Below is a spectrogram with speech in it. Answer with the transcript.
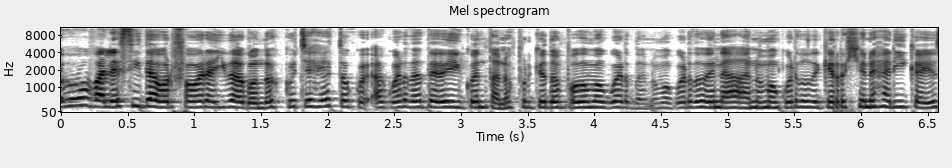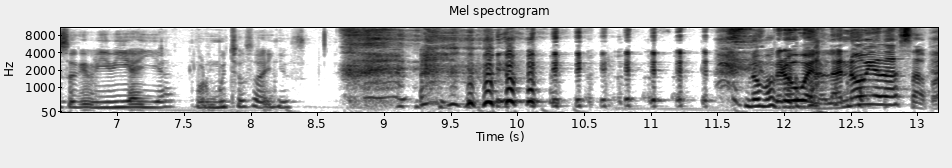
Oh, Valecita, por favor, ayuda. Cuando escuches esto, cu- acuérdate de y cuéntanos, porque yo tampoco me acuerdo. No me acuerdo de nada. No me acuerdo de qué región es Arica y eso que vivía allá por muchos años. no me acuerdo. Pero bueno, la novia de Azapa.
